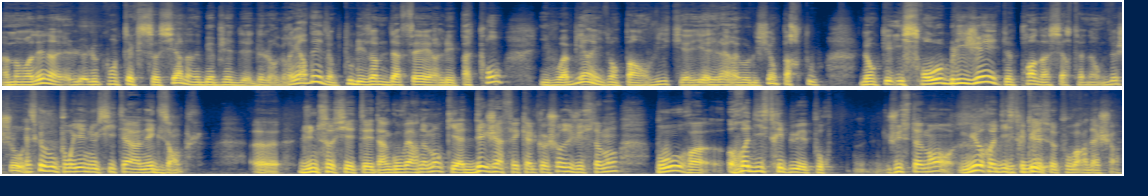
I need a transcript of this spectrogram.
à un moment donné, le, contexte social, on est bien obligé de, le regarder. Donc tous les hommes d'affaires, les patrons, ils voient bien, ils n'ont pas envie qu'il y ait la révolution partout. Donc ils seront obligés de prendre un certain nombre de choses. Est-ce que vous pourriez nous citer un exemple euh, d'une société, d'un gouvernement qui a déjà fait quelque chose justement pour euh, redistribuer, pour justement mieux redistribuer ce pouvoir d'achat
